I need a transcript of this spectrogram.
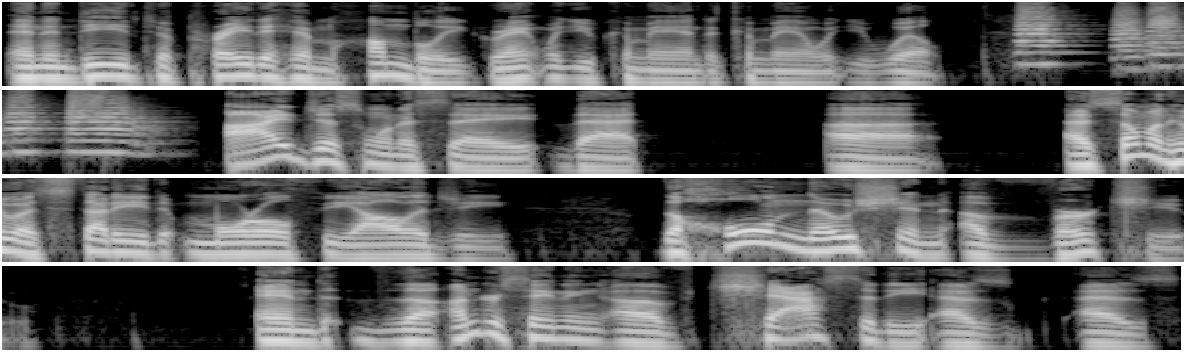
And indeed to pray to him humbly, grant what you command and command what you will. I just want to say that uh, as someone who has studied moral theology, the whole notion of virtue and the understanding of chastity as as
